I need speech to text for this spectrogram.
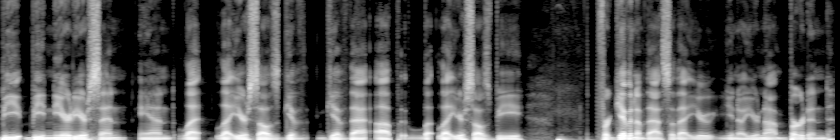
Be be near to your sin and let let yourselves give give that up. Let, let yourselves be forgiven of that, so that you you know you're not burdened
